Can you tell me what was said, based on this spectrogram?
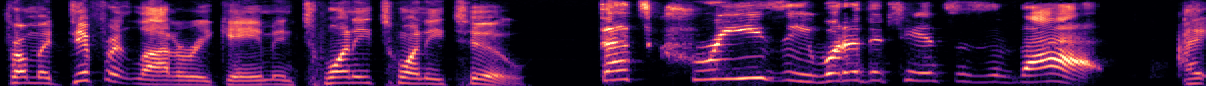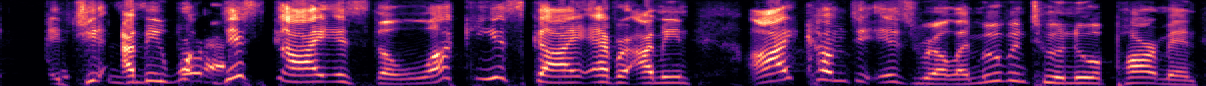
from a different lottery game in 2022. That's crazy. What are the chances of that? I gee, I mean what, this guy is the luckiest guy ever. I mean, I come to Israel, I move into a new apartment,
